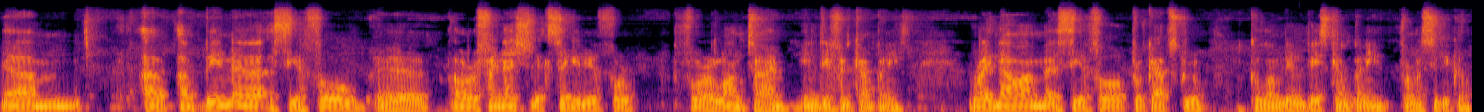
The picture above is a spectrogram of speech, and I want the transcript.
Um, I've, I've, been a CFO uh, or a financial executive for, for a long time in different companies. Right now, I'm a CFO of Procaps Group, Colombian-based company, pharmaceutical.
